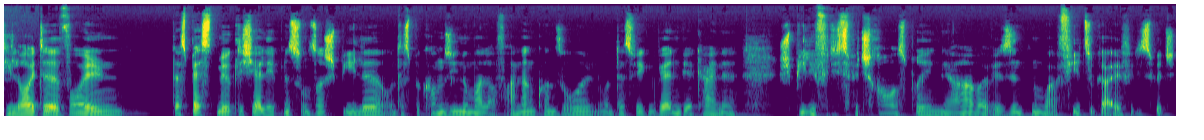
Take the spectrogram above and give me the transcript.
die Leute wollen das bestmögliche Erlebnis unserer Spiele und das bekommen sie nun mal auf anderen Konsolen und deswegen werden wir keine Spiele für die Switch rausbringen, ja, weil wir sind nun mal viel zu geil für die Switch.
